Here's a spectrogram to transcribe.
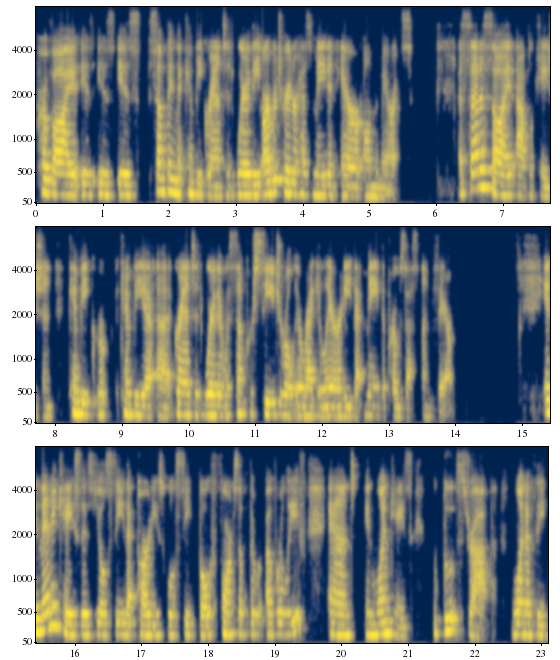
provide is, is, is something that can be granted where the arbitrator has made an error on the merits. A set-aside application can be can be uh, uh, granted where there was some procedural irregularity that made the process unfair. In many cases, you'll see that parties will seek both forms of the of relief, and in one case, bootstrap one of the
